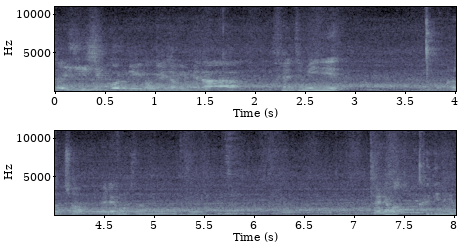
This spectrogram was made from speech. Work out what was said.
저 20분 뒤 이동 예정입니다. 20 minute 그렇죠. 베레모사. 베레모사 크긴 해요.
